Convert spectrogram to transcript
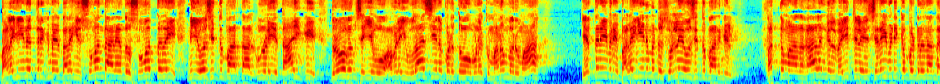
பலகீனத்திற்கு மேல் பலகி சுமந்தாலே அந்த சுமத்ததை நீ யோசித்து பார்த்தால் உன்னுடைய தாய்க்கு துரோகம் செய்யவோ அவளை உதாசீனப்படுத்தவோ உனக்கு மனம் வருமா? எத்தனை பெரிய பலகீனம் என்று சொல்ல யோசித்து பாருங்கள். பத்து மாத காலங்கள் வயிற்றிலே சிறை பிடிக்கப்பட்டிருந்த அந்த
